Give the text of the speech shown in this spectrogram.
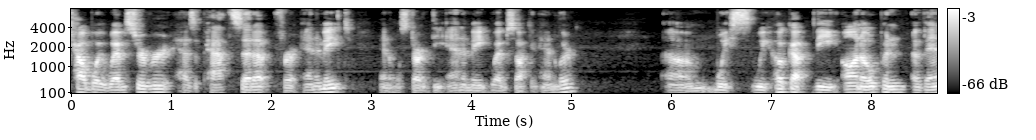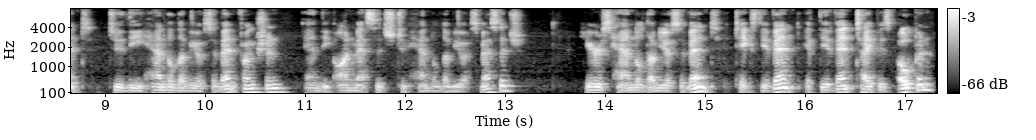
Cowboy web server has a path set up for animate and it will start the animate WebSocket handler. Um, we, we hook up the onOpen event to the handle WS event function and the onMessage to handle WS message. Here's handle WS event. It takes the event. If the event type is open,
